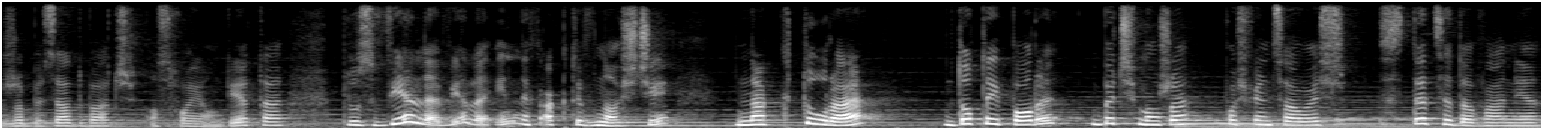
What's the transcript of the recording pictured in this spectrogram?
żeby zadbać o swoją dietę, plus wiele, wiele innych aktywności, na które do tej pory być może poświęcałeś zdecydowanie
